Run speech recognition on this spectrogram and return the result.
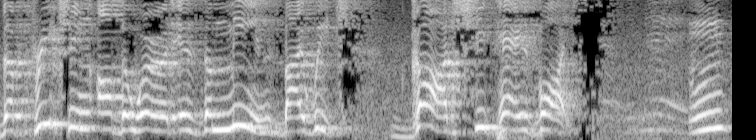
The preaching of the word is the means by which God's sheep hear his voice. Mm?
